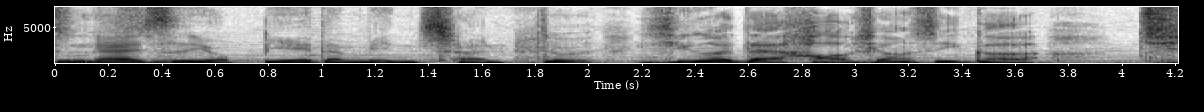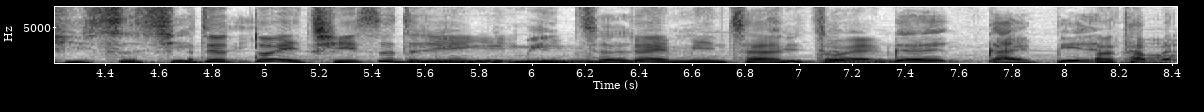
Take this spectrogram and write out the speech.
应该是有别的名称。就新二代好像是一个。歧视性，就对歧视这些名称，对名称，对应该改变。呃，他们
